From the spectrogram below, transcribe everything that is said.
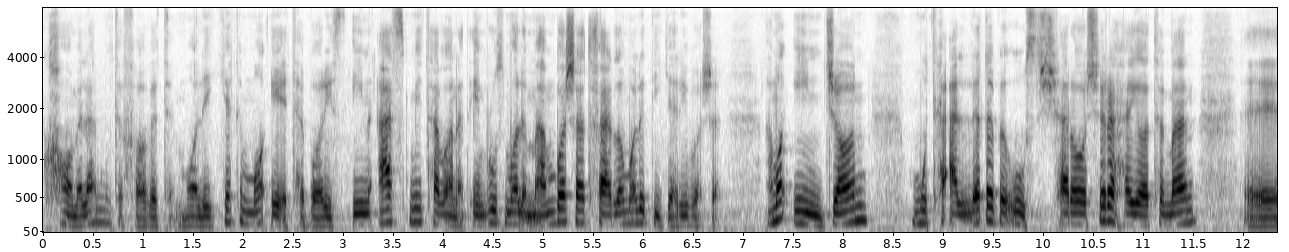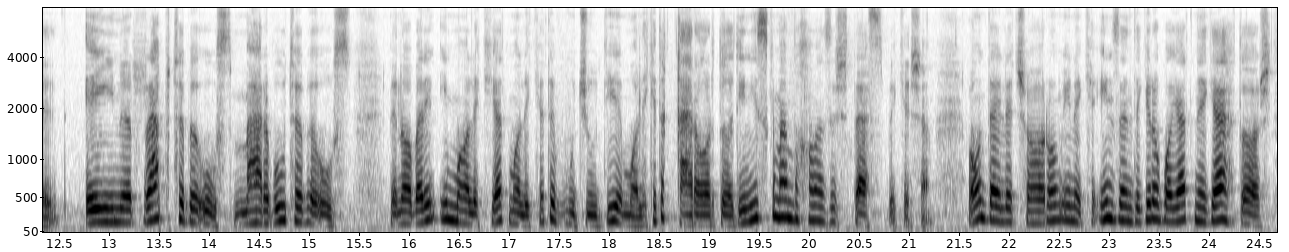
کاملا متفاوته. مالکیت ما اعتباری است. این اسب می‌تواند امروز مال من باشد فردا مال دیگری باشد. اما این جان متعلق به اوست. شراشر حیات من عین ربط به اوست مربوط به اوست. بنابراین این مالکیت مالکیت وجودی مالکیت قراردادی نیست که من بخوام ازش دست بکشم. و اون دلیل چهارم اینه که این زندگی رو باید نگه داشت.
